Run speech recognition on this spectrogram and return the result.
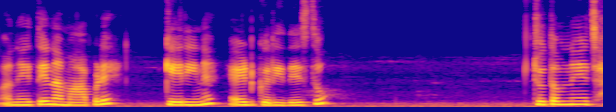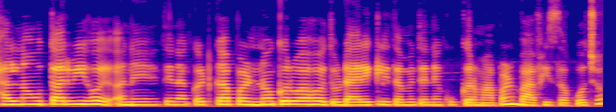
અને તેનામાં આપણે કેરીને એડ કરી દઈશું. જો તમને છાલ ન ઉતારવી હોય અને તેના કટકા પણ ન કરવા હોય, તો ડાયરેક્ટલી તમે તેને કુકરમાં પણ બાફી શકો છો.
